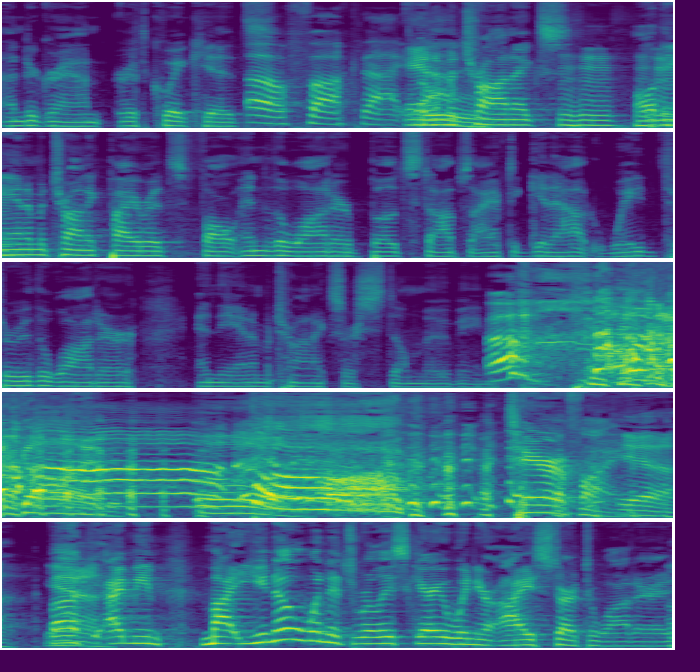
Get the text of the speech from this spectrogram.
underground, earthquake hits, Oh fuck that! Yeah. animatronics, Mm-hmm, all the animatronic pirates fall into the water, boat stops, I have to get out, wade through the water, and the animatronics are still moving. Oh, oh my God. oh, Terrifying. Yeah. Fuck, I mean, my you know when it's really scary when your eyes start to water as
